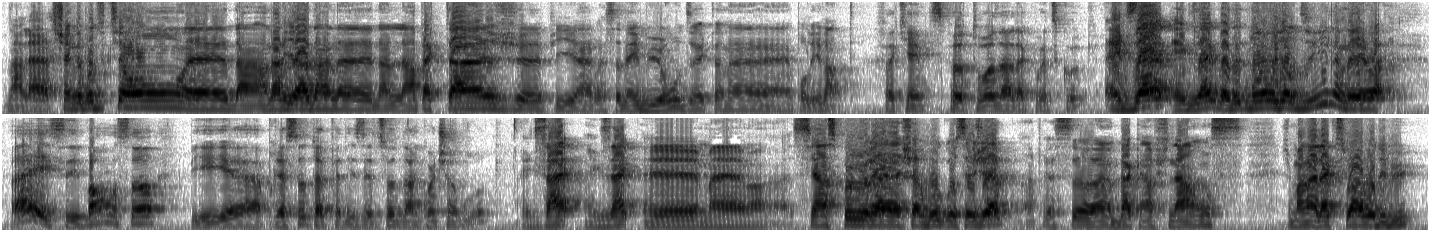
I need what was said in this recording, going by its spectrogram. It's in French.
dans la chaîne de production, euh, dans- en arrière dans le- dans l'empaquetage, euh, puis après ça dans les bureaux directement euh, pour les ventes. Fait qu'il y a un petit peu de toi dans la Quaticook. Exact, exact. Ben, moins aujourd'hui, là, mais ouais. Hey, c'est bon ça. Puis après ça, tu as fait des études dans le coin de Sherbrooke? Exact, exact. Ma, ma- sciences pures à Sherbrooke au cégep. Après ça, un bac en finance. Je m'en allais à au début.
